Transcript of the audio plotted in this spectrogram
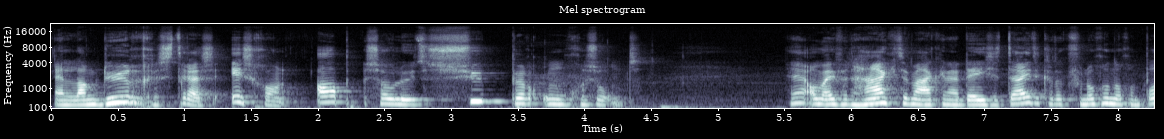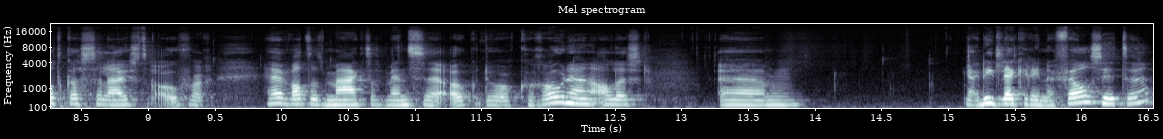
En langdurige stress is gewoon absoluut super ongezond. om even een haakje te maken naar deze tijd. Ik had ook vanochtend nog een podcast te luisteren over wat het maakt dat mensen ook door corona en alles um, ja, niet lekker in hun vel zitten.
